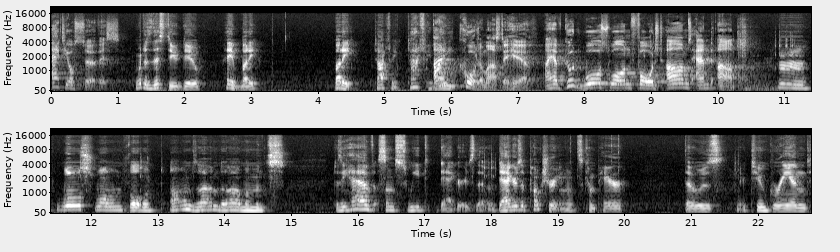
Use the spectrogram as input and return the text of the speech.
At your service. What does this dude do? Hey, buddy. Buddy, talk to me. Talk to me, buddy. I'm quartermaster here. I have good warsworn forged arms and armor. Wool swan forged arms and armaments. Does he have some sweet daggers, though? Daggers of puncturing. Let's compare those. They're two grand.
